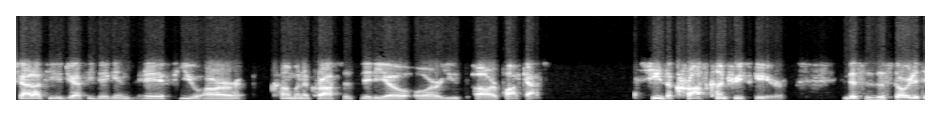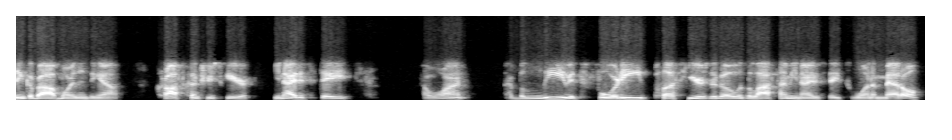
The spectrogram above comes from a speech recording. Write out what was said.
shout out to you, Jessie Diggins, if you are coming across this video or you our podcast. She's a cross country skier. This is a story to think about more than anything else. Cross country skier, United States. I want, I believe it's 40 plus years ago was the last time the United States won a medal.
